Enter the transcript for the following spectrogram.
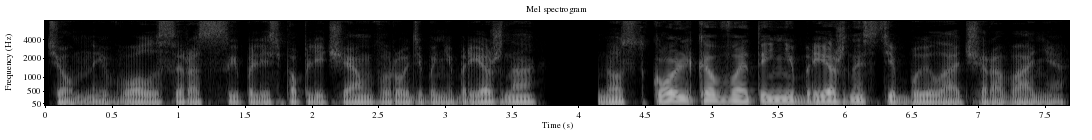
Темные волосы рассыпались по плечам вроде бы небрежно, но сколько в этой небрежности было очарования.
